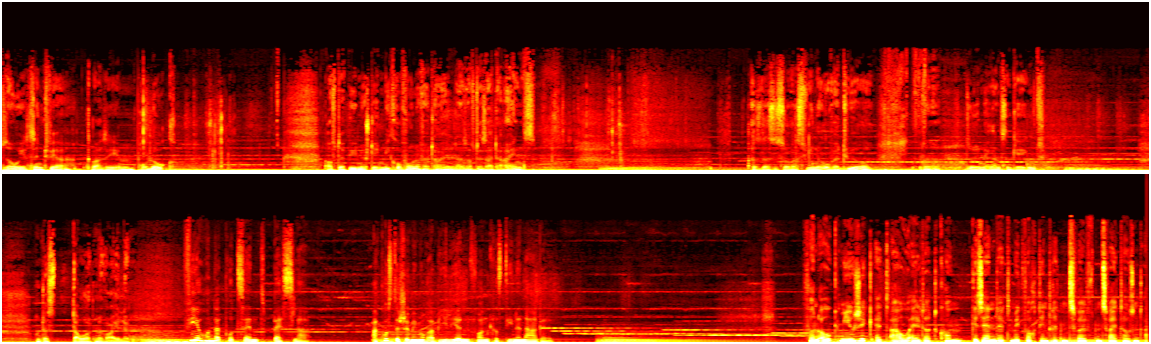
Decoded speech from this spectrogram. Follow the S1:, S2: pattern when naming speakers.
S1: So, jetzt sind wir quasi im Prolog. Auf der Bühne stehen Mikrofone verteilt, also auf der Seite 1. Also das ist sowas wie eine Ouvertüre, äh, so in der ganzen Gegend. Und das dauert eine Weile.
S2: 400% Bessler. Akustische Memorabilien von Christine Nagel.
S3: Von oakmusic.aol.com, gesendet Mittwoch, den 3.12.2008.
